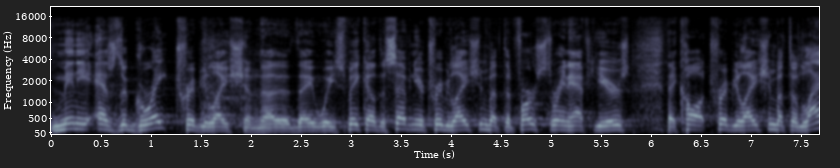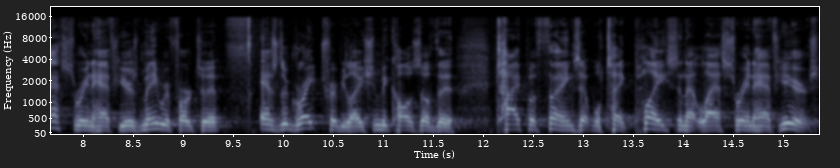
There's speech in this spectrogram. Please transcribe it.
many as the Great Tribulation. Uh, they, we speak of the seven year tribulation, but the first three and a half years they call it tribulation, but the last three and a half years many refer to it as the Great Tribulation because of the type of things that will take place in that last three and a half years.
